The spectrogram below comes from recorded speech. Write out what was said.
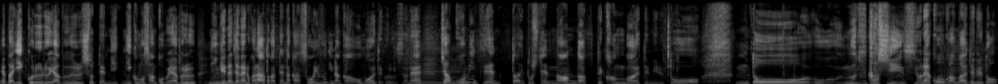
やっぱり1個ルール破る人って 2, 2個も3個も破る人間なんじゃないのかなとかってなんかそういうふうになんか思えてくるんですよね。じゃあゴミ全体としてなんだって考えてみるとうんと難しいんですよねこう考えてみると。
